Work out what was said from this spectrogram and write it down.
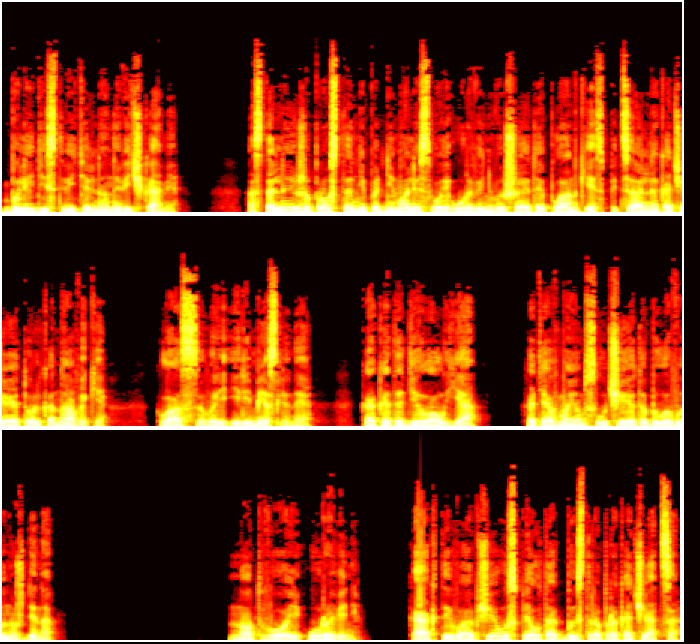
были действительно новичками. Остальные же просто не поднимали свой уровень выше этой планки, специально качая только навыки. Классовые и ремесленные. Как это делал я. Хотя в моем случае это было вынуждено. Но твой уровень. Как ты вообще успел так быстро прокачаться?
